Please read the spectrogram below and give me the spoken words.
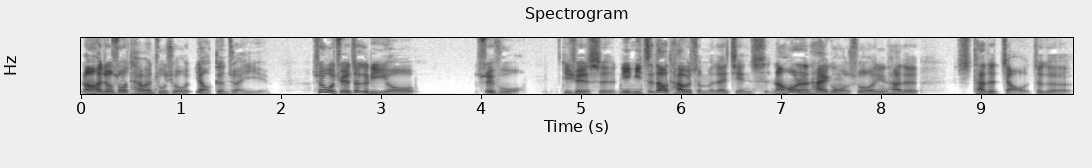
然后他就说，台湾足球要更专业。所以我觉得这个理由说服我，的确是你，你知道他为什么在坚持。然后呢，他也跟我说，因为他的他的脚这个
